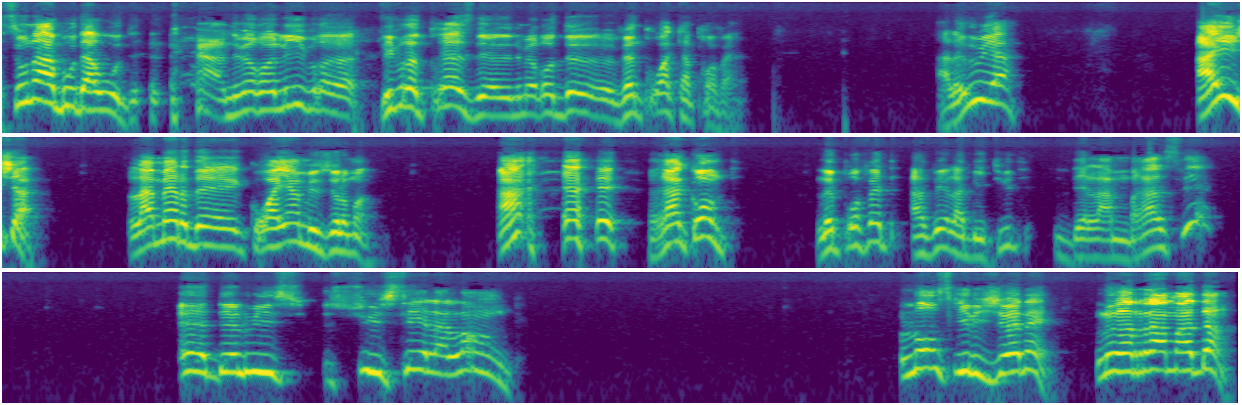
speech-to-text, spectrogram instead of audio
Suna Abu Daoud, numéro livre, livre 13, de, numéro 2, 23, 80. Alléluia. Aïcha, la mère des croyants musulmans, hein? raconte, le prophète avait l'habitude de l'embrasser et de lui sucer la langue. Lorsqu'il jeûnait, le ramadan,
